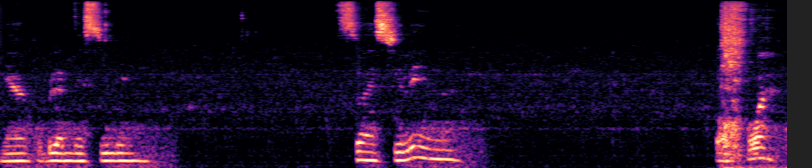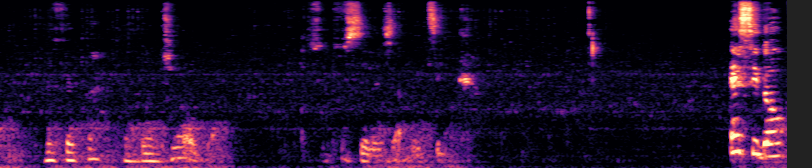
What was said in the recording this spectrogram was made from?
Il y a un problème d'insuline. Son insuline, parfois, ne fait pas un bon job. Surtout c'est les diabétiques. Ainsi donc,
